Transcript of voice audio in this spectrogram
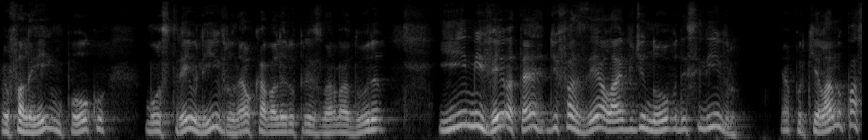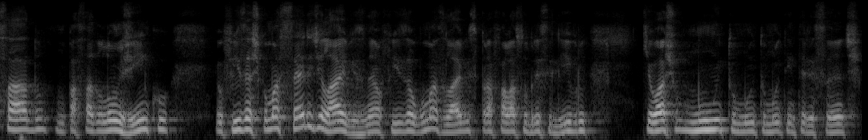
eu falei um pouco, mostrei o livro, né, O Cavaleiro Preso na Armadura, e me veio até de fazer a live de novo desse livro. Né, porque lá no passado, no passado longínquo, eu fiz acho que uma série de lives, né? Eu fiz algumas lives para falar sobre esse livro que eu acho muito, muito, muito interessante.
